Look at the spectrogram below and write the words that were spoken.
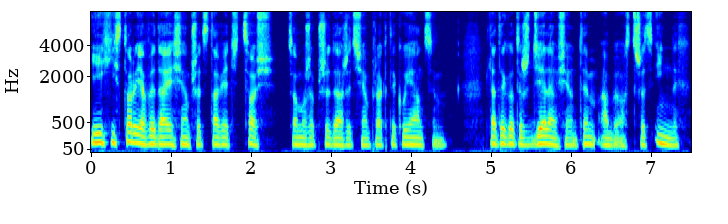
Jej historia wydaje się przedstawiać coś, co może przydarzyć się praktykującym, dlatego też dzielę się tym, aby ostrzec innych.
